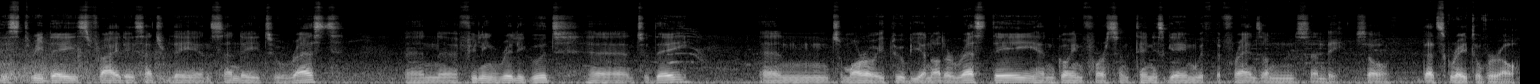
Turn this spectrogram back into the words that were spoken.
these three days, Friday, Saturday, and Sunday, to rest, and uh, feeling really good uh, today. And tomorrow it will be another rest day and going for some tennis game with the friends on Sunday. So that's great overall.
